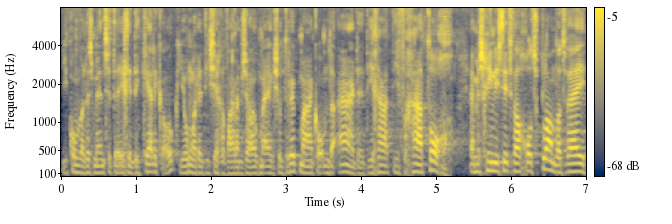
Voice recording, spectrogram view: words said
Je komt wel eens mensen tegen in de kerk ook, jongeren die zeggen: waarom zou ik me eigenlijk zo druk maken om de aarde? Die, gaat, die vergaat toch. En misschien is dit wel Gods plan, dat, wij,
